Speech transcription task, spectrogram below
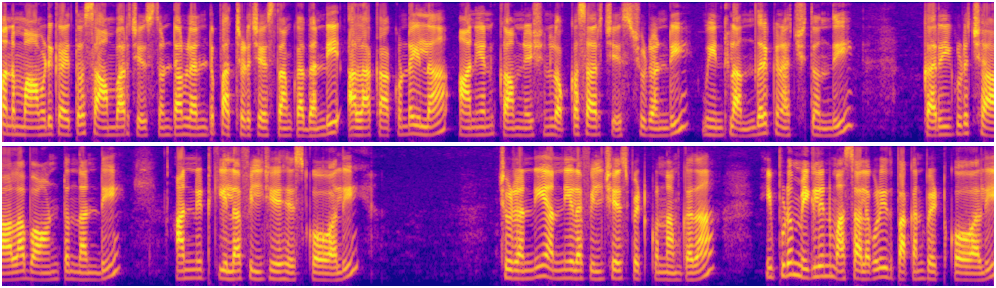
మనం మామిడికాయతో సాంబార్ చేస్తుంటాం లేదంటే పచ్చడి చేస్తాం కదండి. అలా కాకుండా ఇలా ఆనియన్ కాంబినేషన్లో ఒక్కసారి చేసి చూడండి. మీ ఇంట్లో అందరికీ నచ్చుతుంది. కర్రీ కూడా చాలా బాగుంటుందండి. అన్నిటికీ ఇలా ఫిల్ చేసేసుకోవాలి. చూడండి అన్నీ ఇలా ఫిల్ చేసి పెట్టుకున్నాం కదా. ఇప్పుడు మిగిలిన మసాలా కూడా ఇది పక్కన పెట్టుకోవాలి.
